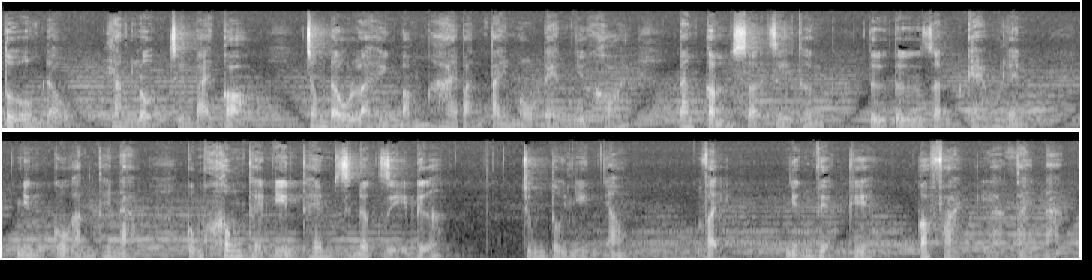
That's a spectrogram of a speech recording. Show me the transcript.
Tôi ôm đầu lăn lộn trên bãi cỏ, trong đầu là hình bóng hai bàn tay màu đen như khói đang cầm sợi dây thừng từ từ dần kéo lên, nhưng cố gắng thế nào cũng không thể nhìn thêm được gì nữa. Chúng tôi nhìn nhau, vậy những việc kia có phải là tai nạn.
